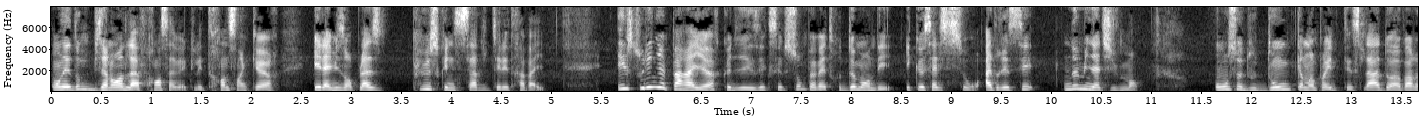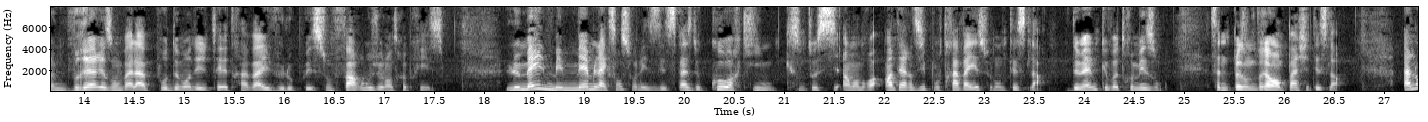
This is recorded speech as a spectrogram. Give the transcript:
On est donc bien loin de la France avec les 35 heures et la mise en place plus que nécessaire du télétravail. Il souligne par ailleurs que des exceptions peuvent être demandées et que celles-ci seront adressées nominativement. On se doute donc qu'un employé de Tesla doit avoir une vraie raison valable pour demander du télétravail vu l'opposition farouche de l'entreprise. Le mail met même l'accent sur les espaces de coworking, qui sont aussi un endroit interdit pour travailler selon Tesla, de même que votre maison. Ça ne présente vraiment pas chez Tesla. Allons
